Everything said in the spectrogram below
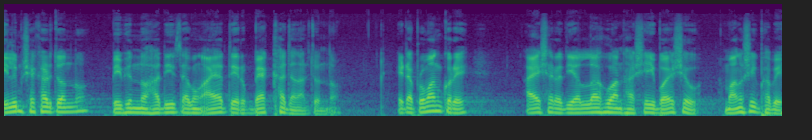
ইলিম শেখার জন্য, বিভিন্ন হাদিস এবং আয়াতের ব্যাখ্যা জানার জন্য। এটা প্রমাণ করে আয়েশা রাদি আল্লাহু আনহা সেই বয়সেও মানসিকভাবে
